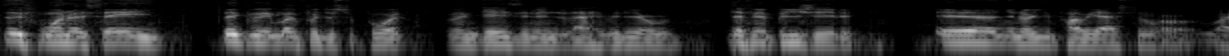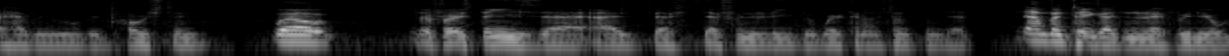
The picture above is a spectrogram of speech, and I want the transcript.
just want to say thank you very much for the support, for engaging in the last video. Definitely appreciate it. And, you know, you probably asking, well, uh, why have you been posting? Well, the first thing is that I've definitely been working on something that I'm to tell you guys in the next video.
